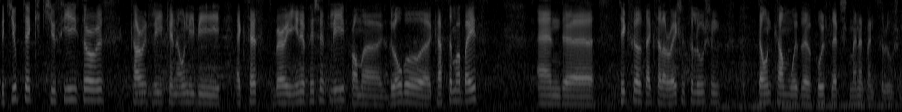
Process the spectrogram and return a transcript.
The Cube-Tec QC service currently can only be accessed very inefficiently from a global uh, customer base. And uh, Tixel's acceleration solutions don't come with a full-fledged management solution.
